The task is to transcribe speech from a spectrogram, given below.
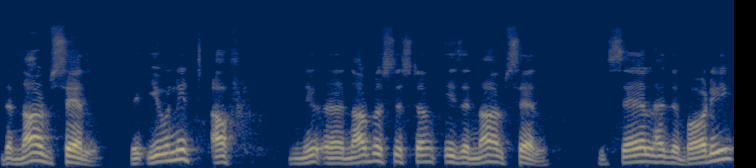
the nerve cell. The unit of uh, nervous system is a nerve cell. The cell has a body.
